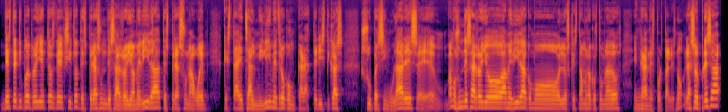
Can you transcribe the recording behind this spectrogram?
De este tipo de proyectos de éxito te esperas un desarrollo a medida, te esperas una web que está hecha al milímetro, con características súper singulares, eh, vamos, un desarrollo a medida como los que estamos acostumbrados en grandes portales, ¿no? La sorpresa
